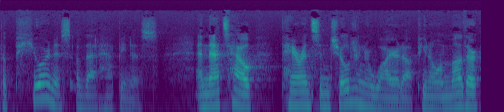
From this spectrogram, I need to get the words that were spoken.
the pureness of that happiness. And that's how parents and children are wired up. You know, a mother,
